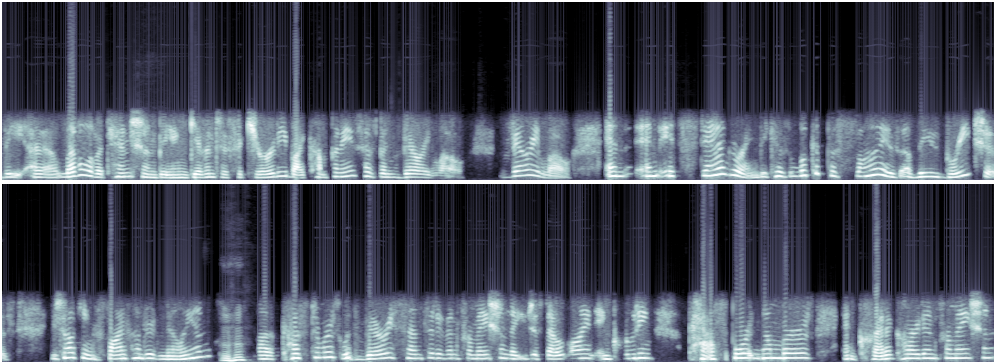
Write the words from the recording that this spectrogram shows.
the uh, level of attention being given to security by companies has been very low, very low, and and it's staggering because look at the size of these breaches. You're talking 500 million mm-hmm. uh, customers with very sensitive information that you just outlined, including passport numbers and credit card information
